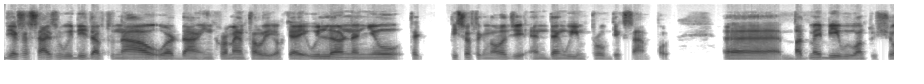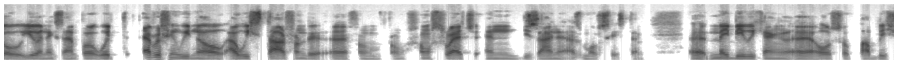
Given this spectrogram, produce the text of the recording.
the exercise we did up to now were done incrementally okay we learn a new piece of technology and then we improve the example. Uh, but maybe we want to show you an example with everything we know, how we start from the uh, from, from, from scratch and design a small system. Uh, maybe we can uh, also publish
